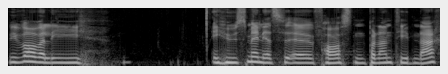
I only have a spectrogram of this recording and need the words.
Vi var vel i, i husmenighetsfasen på den tiden der.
